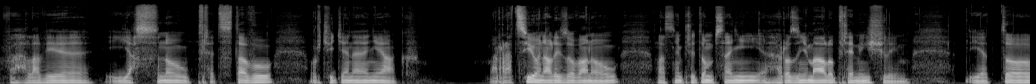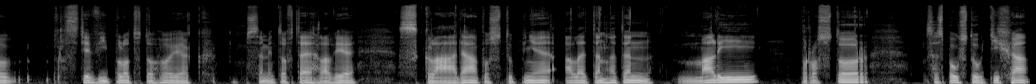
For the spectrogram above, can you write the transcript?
v hlavě jasnou představu, určitě ne nějak racionalizovanou. Vlastně při tom psaní hrozně málo přemýšlím. Je to prostě výplot toho, jak se mi to v té hlavě skládá postupně, ale tenhle ten malý prostor se spoustou ticha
